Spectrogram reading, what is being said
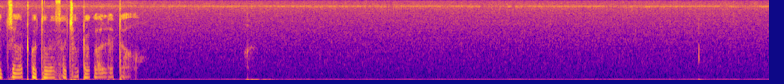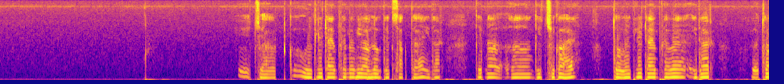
चार्ट को थोड़ा सा छोटा कर लेता हूँ चार्ट को वीकली टाइम फ्रेम में भी आप लोग देख सकते हैं, इधर कितना गिर चुका है। तो वीकली टाइम फ्रेम में इधर तो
